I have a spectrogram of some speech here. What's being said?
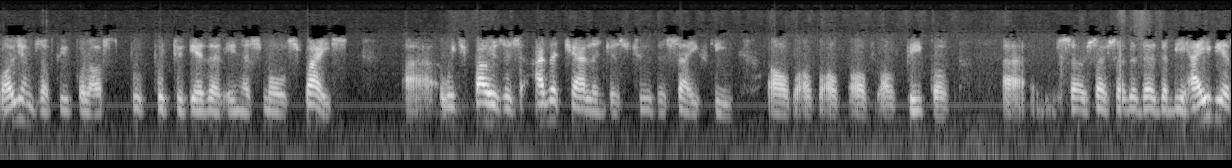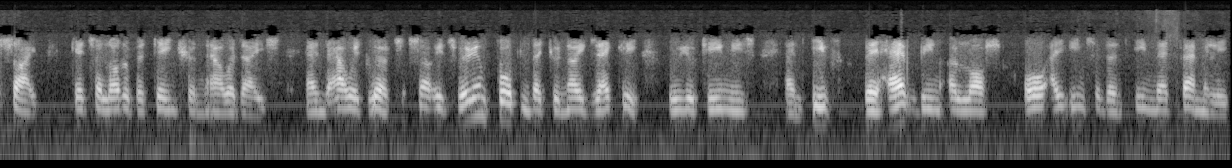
volumes of people are put together in a small space, uh, which poses other challenges to the safety of, of, of, of, of people. Uh, so, so, so the, the, the behavior side gets a lot of attention nowadays and how it works. So it's very important that you know exactly who your team is and if there have been a loss or an incident in that family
